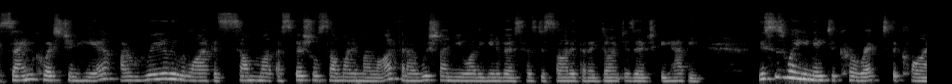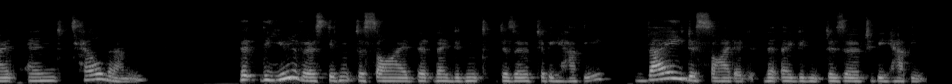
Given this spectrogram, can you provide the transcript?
Same question here. I really would like a someone, a special someone in my life, and I wish I knew why the universe has decided that I don't deserve to be happy. This is where you need to correct the client and tell them that the universe didn't decide that they didn't deserve to be happy. They decided that they didn't deserve to be happy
